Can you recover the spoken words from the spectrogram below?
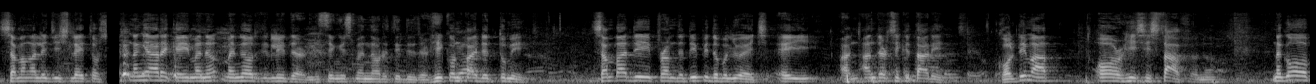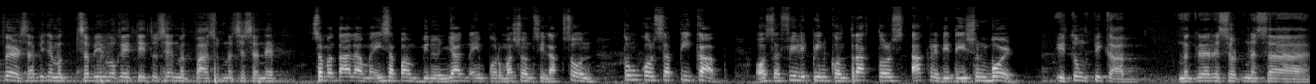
sa mga legislators. Nangyari kay minor- minority leader, distinguished minority leader, he confided to me, somebody from the DPWH, a, an undersecretary, called him up, or his staff, ano, nag-o-offer, sabi niya, mag, sabi mo kay Tito Sen, magpasok na siya sa NEP. Samantala, may isa pang binunyag na impormasyon si Lacson tungkol sa PCAB o sa Philippine Contractors Accreditation Board. Itong pickup, nagre-resort na sa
